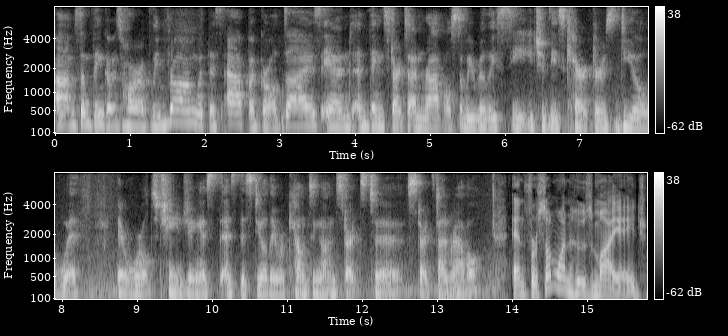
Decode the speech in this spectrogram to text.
um, something goes horribly wrong with this app, a girl dies, and, and things start to unravel. So we really see each of these characters deal with their worlds changing as as this deal they were counting on starts to starts to unravel. And for someone who's my age,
